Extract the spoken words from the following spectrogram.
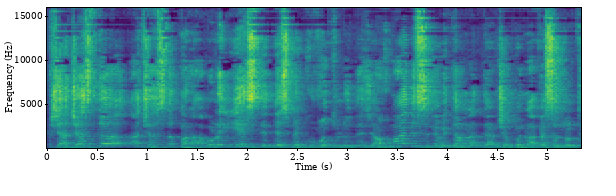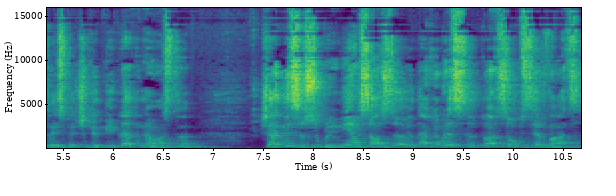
și această, această parabolă este despre Cuvântul Lui Dumnezeu. Acum haideți să ne uităm la, de început la versetul 13 pe Biblia dumneavoastră și haideți să subliniem sau să, dacă vreți să doar să observați,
